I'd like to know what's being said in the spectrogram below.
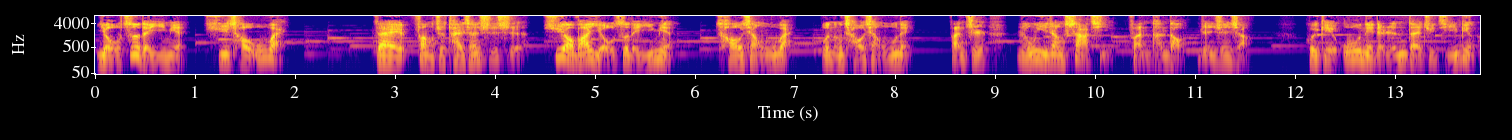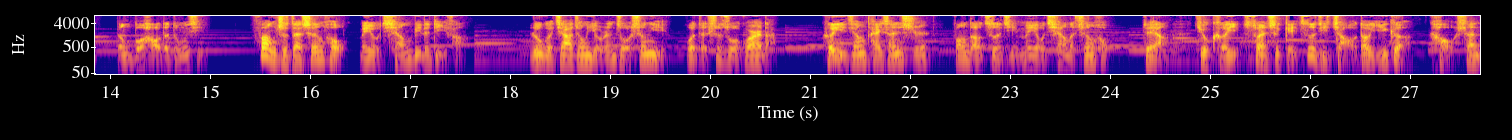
有字的一面需朝屋外。在放置泰山石时，需要把有字的一面朝向屋外，不能朝向屋内，反之容易让煞气反弹到人身上，会给屋内的人带去疾病等不好的东西。放置在身后没有墙壁的地方，如果家中有人做生意或者是做官的，可以将泰山石放到自己没有墙的身后，这样就可以算是给自己找到一个靠山。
